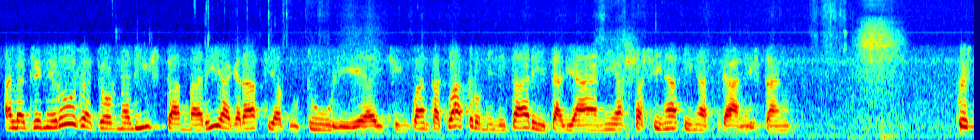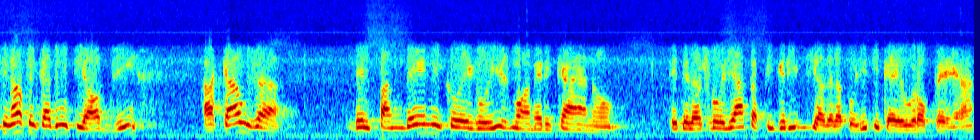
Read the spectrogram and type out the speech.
alla generosa giornalista Maria Grazia Cutuli e ai 54 militari italiani assassinati in Afghanistan. Questi nostri caduti oggi, a causa del pandemico egoismo americano e della svogliata pigrizia della politica europea,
